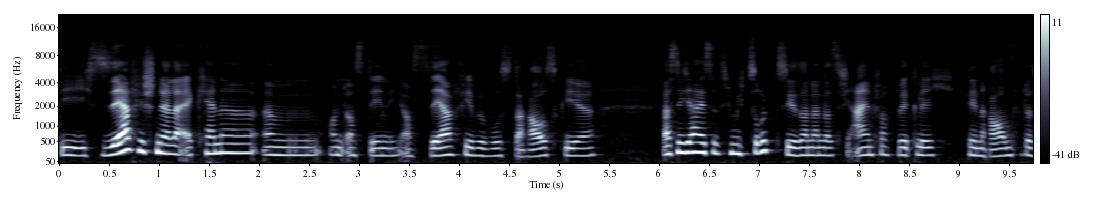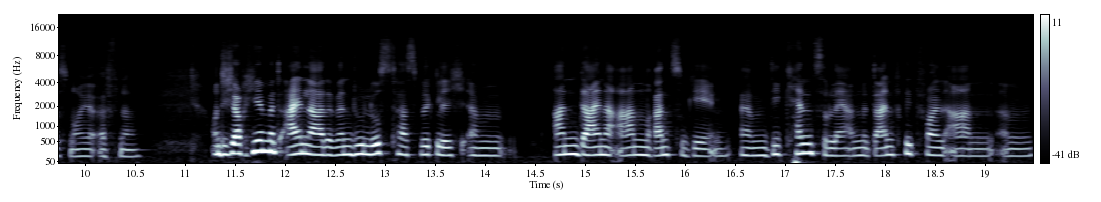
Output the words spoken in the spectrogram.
die ich sehr viel schneller erkenne ähm, und aus denen ich auch sehr viel bewusster rausgehe was nicht heißt, dass ich mich zurückziehe, sondern dass ich einfach wirklich den Raum für das Neue öffne. Und dich auch hiermit einlade, wenn du Lust hast, wirklich ähm, an deine Ahnen ranzugehen, ähm, die kennenzulernen, mit deinen friedvollen Ahnen ähm,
